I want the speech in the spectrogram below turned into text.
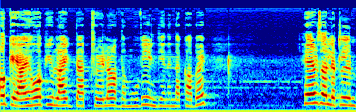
Okay, I hope you liked that trailer of the movie Indian in the Cupboard. Here's a little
